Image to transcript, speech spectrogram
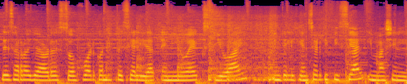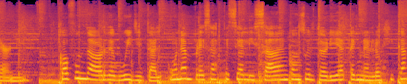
desarrollador de software con especialidad en UX, UI, inteligencia artificial y machine learning. Cofundador de Wigital, una empresa especializada en consultoría tecnológica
